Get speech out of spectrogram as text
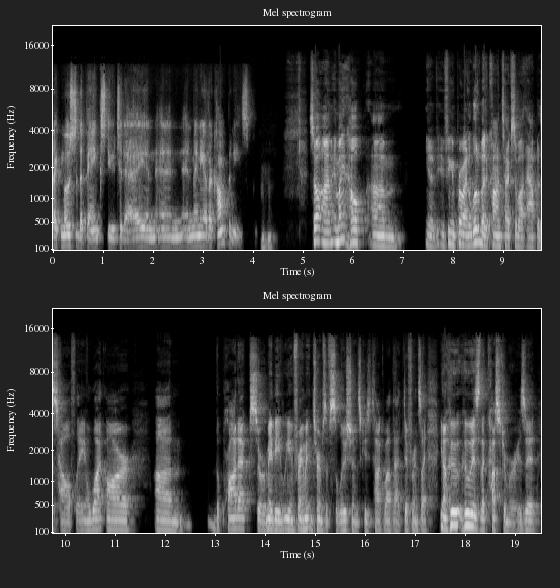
like most of the banks do today, and and and many other companies. Mm-hmm. So um, it might help. Um, you know, if you can provide a little bit of context about Apos Health, like, you know, what are um, the products, or maybe we can frame it in terms of solutions because you talk about that difference. Like, you know, who who is the customer? Is it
